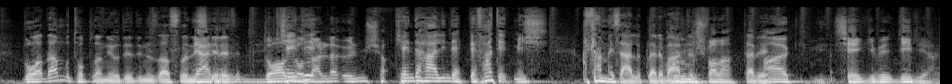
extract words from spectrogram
Doğadan mı toplanıyor dediniz aslan Yani iskeleti? doğal Kendi- yollarla ölmüş Kendi halinde vefat etmiş aslan mezarlıkları vardır. kurumuş falan. Tabii. Ha, şey gibi değil yani.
